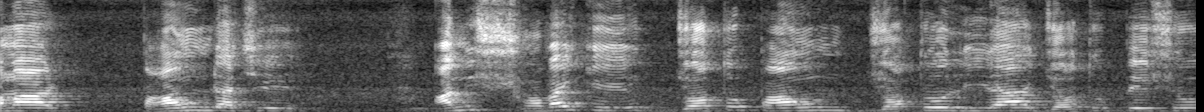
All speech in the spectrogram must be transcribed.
আমার পাউন্ড আছে। আমি সবাইকে যত পাউন্ড যত লিরা যত পেশো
